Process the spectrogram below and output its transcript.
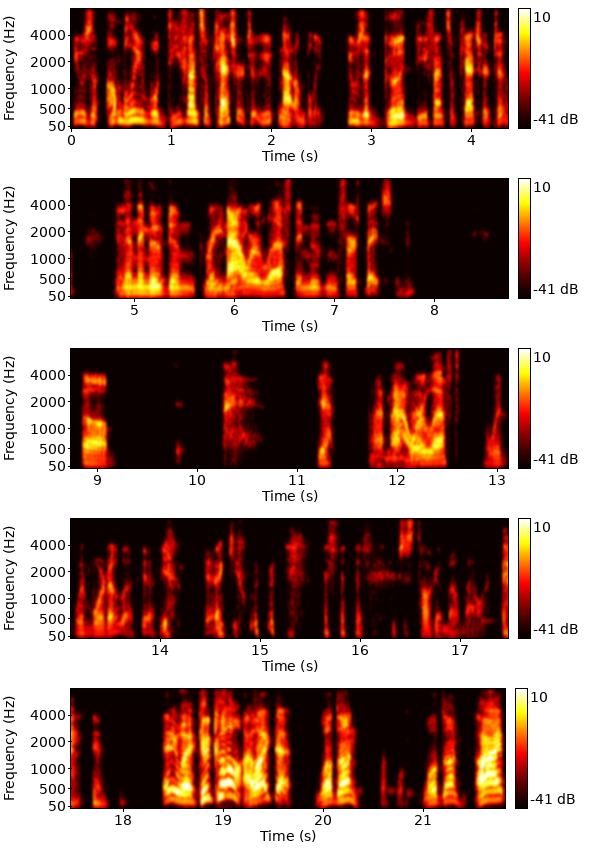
He was an unbelievable defensive catcher too. Not unbelievable. He was a good defensive catcher too. And And then they moved him when great inning. Mauer left. They moved him to first base. Um, yeah. When I- I- Mauer I- left. When when Morneau left, yeah. Yeah. Thank you. We're just talking about Mauer. anyway, Good call. I like that. Well done. Well done. All right.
